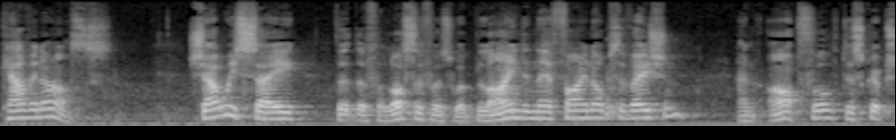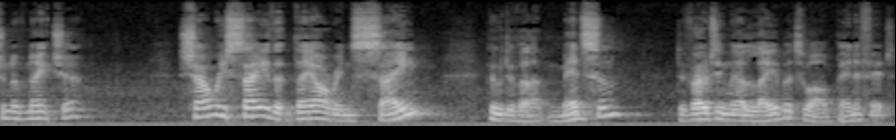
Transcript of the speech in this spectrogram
Calvin asks, Shall we say that the philosophers were blind in their fine observation and artful description of nature? Shall we say that they are insane who develop medicine, devoting their labour to our benefit?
